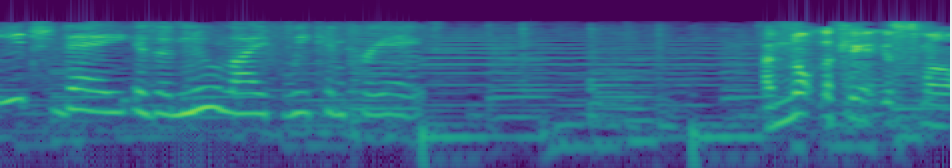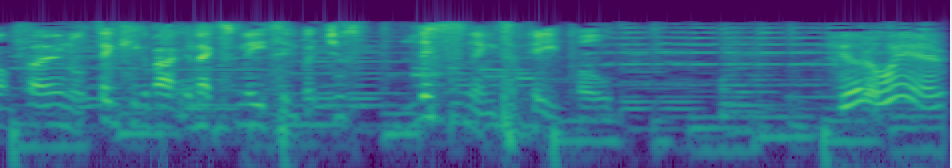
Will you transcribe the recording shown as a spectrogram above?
Each day is a new life we can create. and not looking at your smartphone or thinking about your next meeting, but just listening to people. If you're aware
